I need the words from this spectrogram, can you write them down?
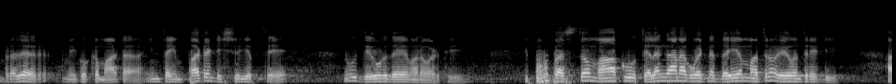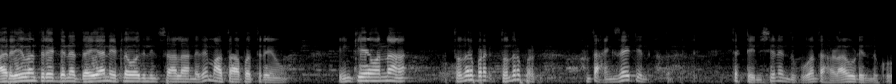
బ్రదర్ మీకు ఒక మాట ఇంత ఇంపార్టెంట్ ఇష్యూ చెప్తే నువ్వు దేవుడు దయ్యం అనబడుతుంది ఇప్పుడు ప్రస్తుతం మాకు తెలంగాణకు పట్టిన దయ్యం మాత్రం రేవంత్ రెడ్డి. ఆ రేవంత్ రెడ్డి అనే దయ్యాన్ని ఎట్లా వదిలించాలా అనేది మా తాపత్రయం. ఇంకేమన్నా తొందరపడ తొందరపడ అంత యాంగ్జైటీ ఎందుకు అంత టెన్షన్ ఎందుకు? అంత హడావుడి ఎందుకు?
